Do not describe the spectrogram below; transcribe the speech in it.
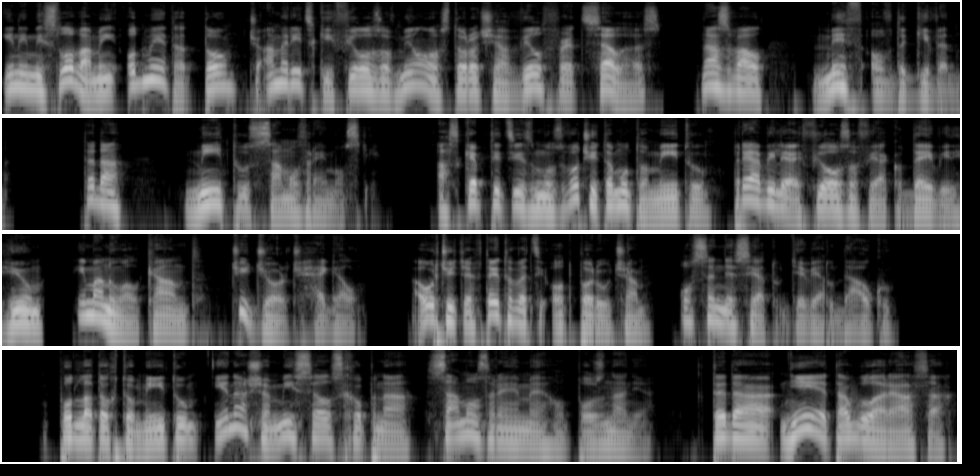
Inými slovami, odmieta to, čo americký filozof minulého storočia Wilfred Sellers nazval myth of the given – teda mýtu samozrejmosti. A skepticizmus voči tomuto mýtu prejavili aj filozofi ako David Hume, Immanuel Kant či George Hegel. A určite v tejto veci odporúčam 89. dávku. Podľa tohto mýtu je naša mysel schopná samozrejmého poznania. Teda nie je tabula rása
